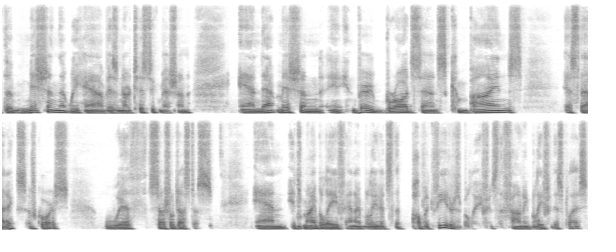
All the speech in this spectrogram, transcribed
the mission that we have is an artistic mission. And that mission, in very broad sense, combines aesthetics, of course, with social justice. And it's my belief, and I believe it's the public theater's belief, it's the founding belief of this place,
